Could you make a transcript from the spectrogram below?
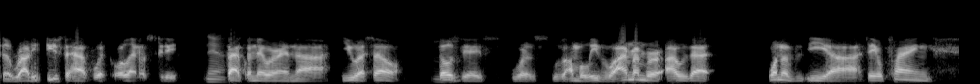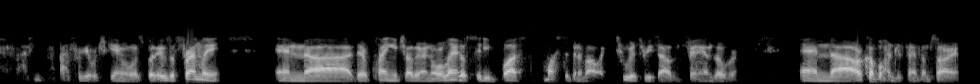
the Rowdy used to have with Orlando City yeah. back when they were in uh, USL. Those days was was unbelievable. I remember I was at one of the uh, they were playing. I think I forget which game it was, but it was a friendly, and uh, they were playing each other. And Orlando City bus must have been about like two or three thousand fans over, and uh, or a couple hundred fans. I'm sorry.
